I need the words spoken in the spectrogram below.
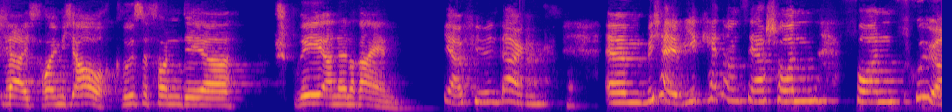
Ja, ich freue mich auch. Grüße von der Spree an den Rhein. Ja, vielen Dank. Ähm, Michael, wir kennen uns ja schon von früher.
